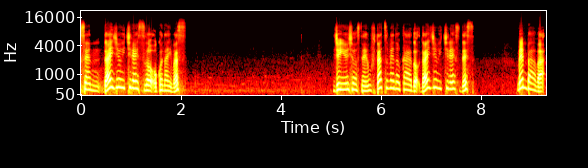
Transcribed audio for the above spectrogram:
戦第11レースを行います。準優勝戦2つ目のカード第11レースです。メンバーは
